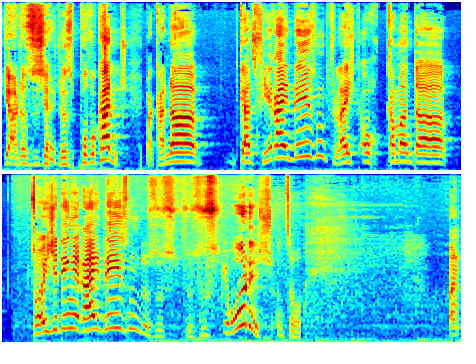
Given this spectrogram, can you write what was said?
Ja, das ist ja, das ist provokant. Man kann da ganz viel reinlesen. Vielleicht auch kann man da solche Dinge reinlesen. Das ist, das ist ironisch und so. Und,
